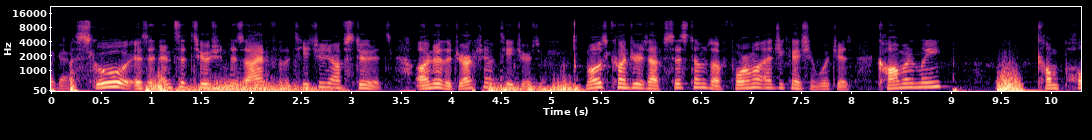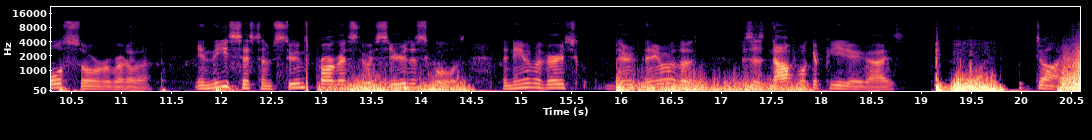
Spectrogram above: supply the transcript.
Okay. A school is an institution designed for the teaching of students under the direction of teachers. Most countries have systems of formal education which is commonly compulsory. In these systems, students progress through a series of schools. The name of a very sc- the name of the this is not Wikipedia, guys. Done.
